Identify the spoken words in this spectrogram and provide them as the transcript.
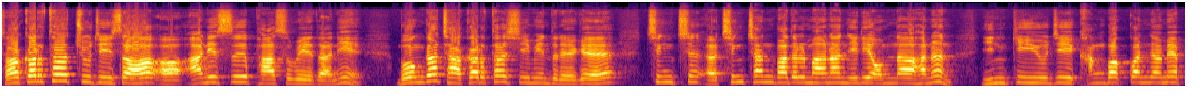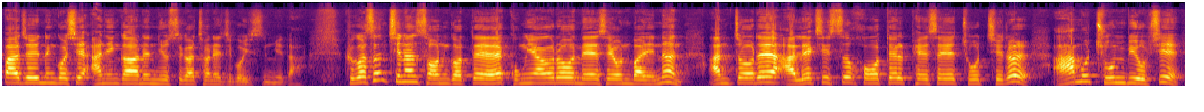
자카르타 주지사 아, 아니스 바스웨단이 뭔가 자카르타 시민들에게 아, 칭찬받을 만한 일이 없나 하는 인기 유지 강박관념에 빠져 있는 것이 아닌가 하는 뉴스가 전해지고 있습니다. 그것은 지난 선거 때 공약으로 내세운 바 있는 안절의 알렉시스 호텔 폐쇄 조치를 아무 준비 없이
